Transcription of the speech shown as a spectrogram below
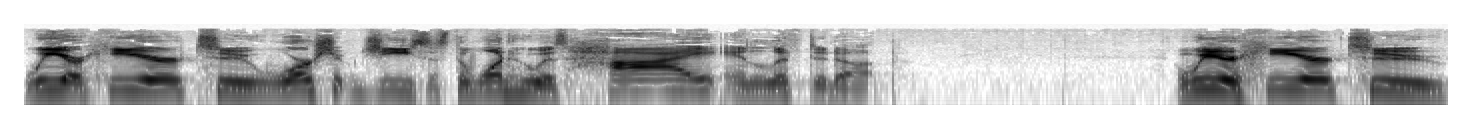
We are here to worship Jesus, the one who is high and lifted up. We are here to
